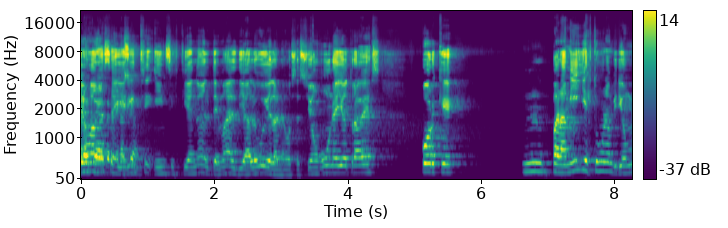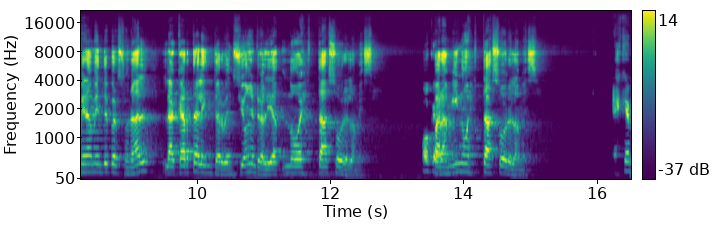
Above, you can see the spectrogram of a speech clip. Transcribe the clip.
ellos van a seguir insistiendo en el tema del diálogo y de la negociación una y otra vez, porque mm, para mí, y esto es una opinión meramente personal, la carta de la intervención en realidad no está sobre la mesa. Para mí no está sobre la mesa. Es que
